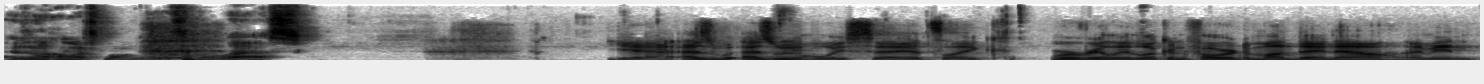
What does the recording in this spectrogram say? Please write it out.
I don't know how much longer that's gonna last. Yeah, as as we always say, it's like we're really looking forward to Monday now. I mean,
